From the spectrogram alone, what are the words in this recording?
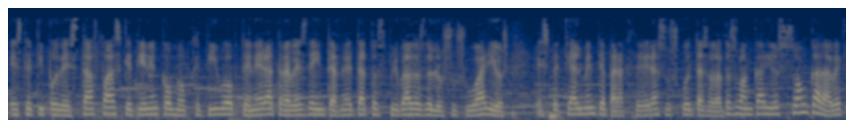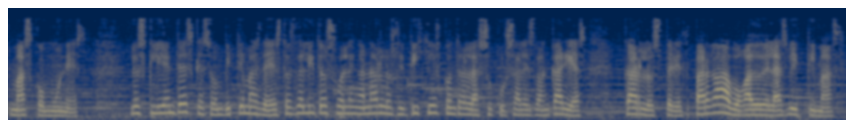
Este tipo de estafas que tienen como objetivo obtener a través de Internet datos privados de los usuarios, especialmente para acceder a sus cuentas o datos bancarios, son cada vez más comunes. Los clientes que son víctimas de estos delitos suelen ganar los litigios contra las sucursales bancarias. Carlos Pérez Parga, abogado de las víctimas.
